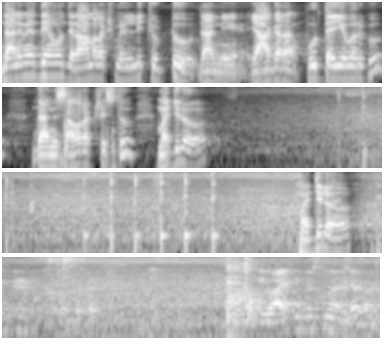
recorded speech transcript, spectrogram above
దాని మీద ఏమవుతుంది రామలక్ష్మి వెళ్ళి చుట్టూ దాన్ని యాగర పూర్తి అయ్యే వరకు దాన్ని సంరక్షిస్తూ మధ్యలో మధ్యలో ఈ వాయిస్ వినిపిస్తుందని చెప్పండి.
